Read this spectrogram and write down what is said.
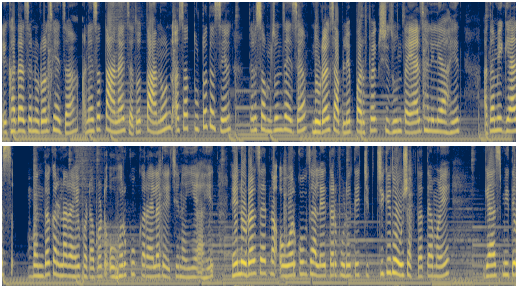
एखादा असा नूडल्स घ्यायचा आणि असा ताणायचा. तो ताणून असा तुटत असेल तर समजून जायचं. नूडल्स आपले परफेक्ट शिजून तयार झालेले आहेत. आता मी गॅस बंद करणार आहे. फटाफट ओव्हर कुक करायला द्यायचे नाही आहेत. हे नूडल्स आहेत ना ओव्हर कुक झाले तर पुढे ते चिकचिकीत होऊ शकतात. त्यामुळे गॅस मी ते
